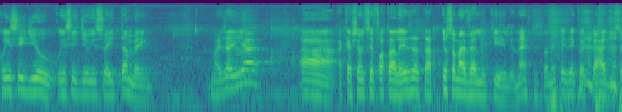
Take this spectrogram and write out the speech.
Coincidiu, coincidiu isso aí também. Mas aí a, a, a questão de ser Fortaleza, tá, eu sou mais velho do que ele, né? Então nem pensei que foi por causa disso.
